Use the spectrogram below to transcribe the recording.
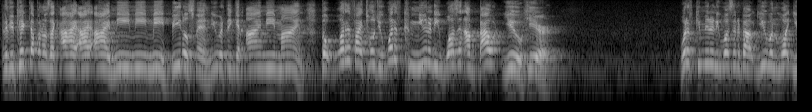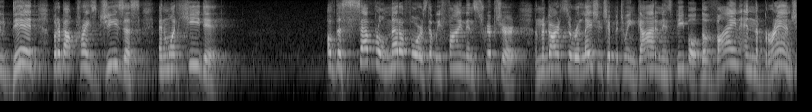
And if you picked up and was like, I, I, I, me, me, me, Beatles fan, you were thinking, I, me, mine. But what if I told you, what if community wasn't about you here? What if community wasn't about you and what you did, but about Christ Jesus and what he did? Of the several metaphors that we find in Scripture in regards to relationship between God and his people, the vine and the branch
